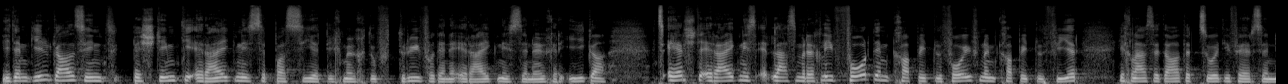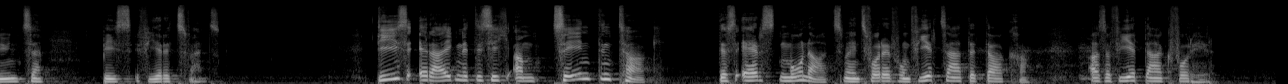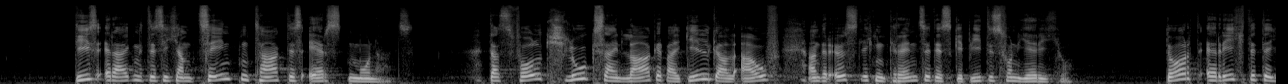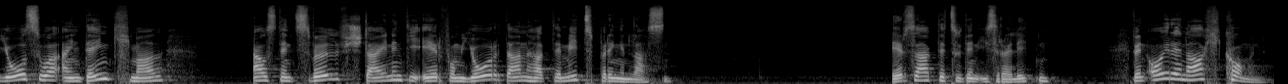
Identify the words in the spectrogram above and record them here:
In dem Gilgal sind bestimmte Ereignisse passiert. Ich möchte auf drei von diesen Ereignissen näher eingehen. Das erste Ereignis lesen wir ein bisschen vor dem Kapitel 5, noch im Kapitel 4. Ich lese da dazu die Verse 19 bis 24. Dies ereignete sich am zehnten Tag des ersten Monats. Wir haben es vorher vom 14. Tag gehabt, also vier Tage vorher. Dies ereignete sich am zehnten Tag des ersten Monats. Das Volk schlug sein Lager bei Gilgal auf, an der östlichen Grenze des Gebietes von Jericho. Dort errichtete Josua ein Denkmal aus den zwölf Steinen, die er vom Jordan hatte mitbringen lassen. Er sagte zu den Israeliten, wenn eure Nachkommen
